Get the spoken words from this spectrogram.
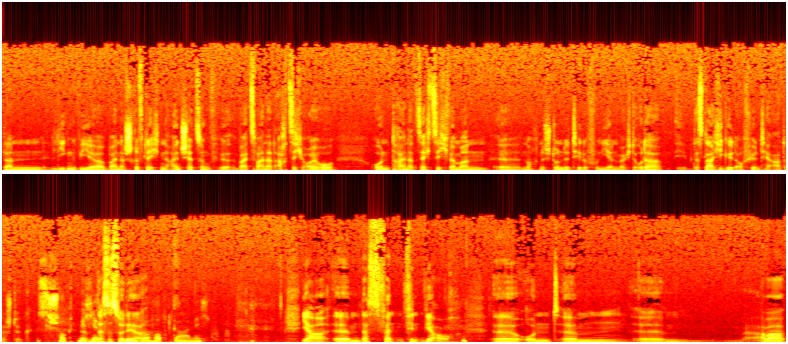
dann liegen wir bei einer schriftlichen Einschätzung für, bei 280 Euro und 360, wenn man äh, noch eine Stunde telefonieren möchte. Oder das gleiche gilt auch für ein Theaterstück. Das schockt mich ähm, das jetzt ist so der, überhaupt gar nicht. Ja, ähm, das finden, finden wir auch. äh, und ähm, ähm, aber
